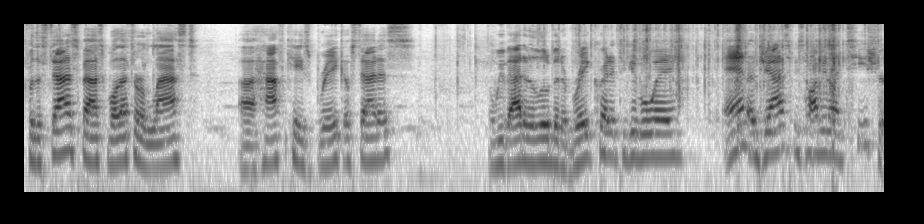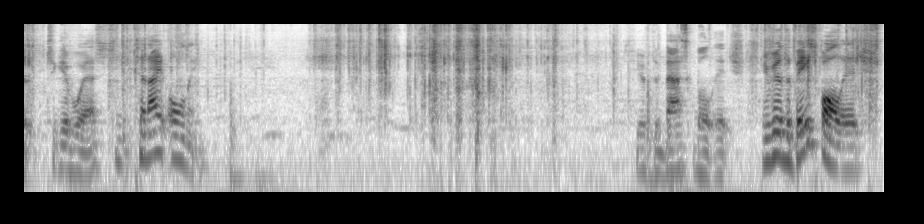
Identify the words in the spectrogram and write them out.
For the Status Basketball, that's our last uh, half case break of Status. And we've added a little bit of break credit to give away and a Jaspy's Hobbyland t-shirt to give away. That's tonight only. You have the basketball itch. If you have the baseball itch,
